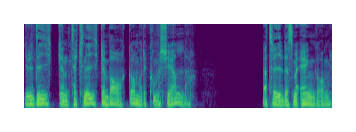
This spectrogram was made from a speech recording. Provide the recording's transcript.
Juridiken, tekniken bakom och det kommersiella. Jag trivdes med en gång.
